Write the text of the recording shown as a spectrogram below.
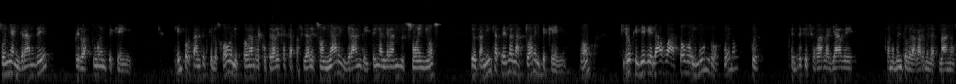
sueña en grande, pero actúa en pequeño. Qué importante es que los jóvenes puedan recuperar esa capacidad de soñar en grande y tengan grandes sueños, pero también que aprendan a actuar en pequeño, ¿no? Quiero que llegue el agua a todo el mundo. Bueno, pues tendré que cerrar la llave al momento de lavarme las manos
